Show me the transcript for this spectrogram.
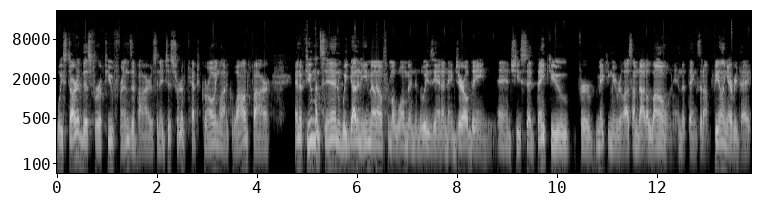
We started this for a few friends of ours, and it just sort of kept growing like wildfire. And a few months in, we got an email from a woman in Louisiana named Geraldine, and she said, Thank you for making me realize I'm not alone in the things that I'm feeling every day.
